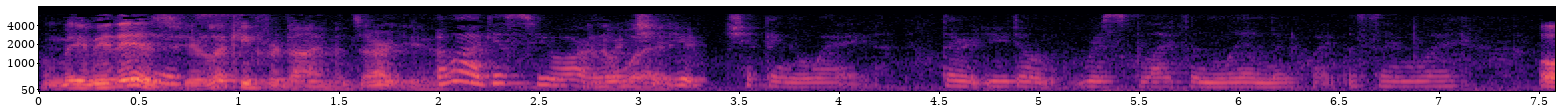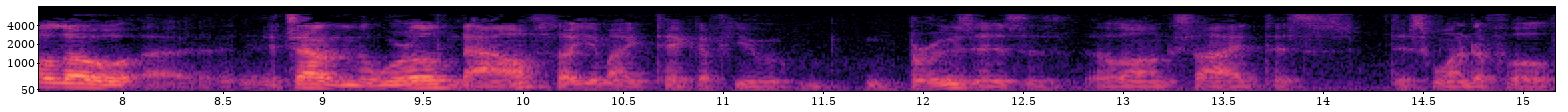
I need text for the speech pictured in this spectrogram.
Well, maybe it is. It's- You're looking for diamonds, aren't you? oh, I guess you are. In a We're chi- you're chipping away. There, you don't risk life and limb in quite the same way. Although uh, it's out in the world now, so you might take a few bruises alongside this this wonderful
